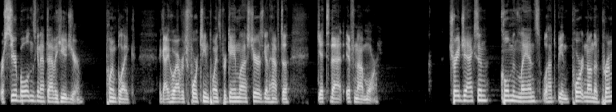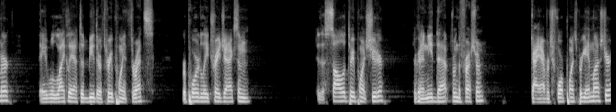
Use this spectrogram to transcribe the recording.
Rasir Bolton's going to have to have a huge year. Point blank. A guy who averaged 14 points per game last year is going to have to get to that, if not more. Tre Jackson, Coleman Lands will have to be important on the perimeter. They will likely have to be their three point threats. Reportedly, Tre Jackson is a solid three point shooter. They're going to need that from the freshman. Guy averaged four points per game last year.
